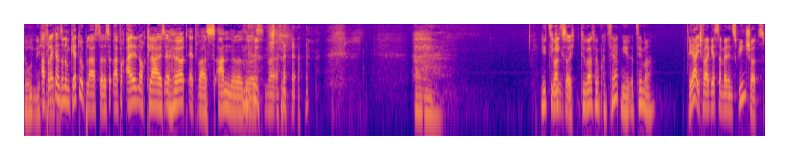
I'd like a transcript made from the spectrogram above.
So nicht. Aber vielleicht an so einem Ghetto-Blaster, dass einfach allen auch klar ist, er hört etwas an oder sowas. Nils, du, Wie ging's warst, euch? du warst beim Konzert, Nils, erzähl mal. Ja, ich war gestern bei den Screenshots.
